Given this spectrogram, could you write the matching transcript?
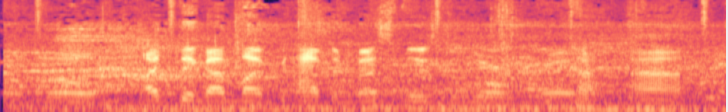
Bro, I think I might have the best place to work, bro.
